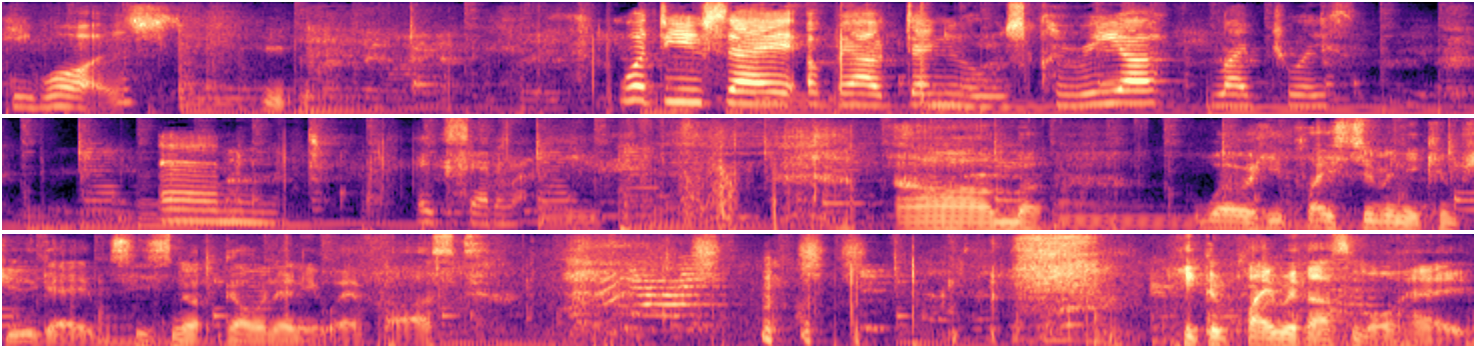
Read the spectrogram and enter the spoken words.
He was. What do you say about Daniel's career, life choice, and etc.? Um, well, he plays too many computer games. He's not going anywhere fast. he could play with us more, hey.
